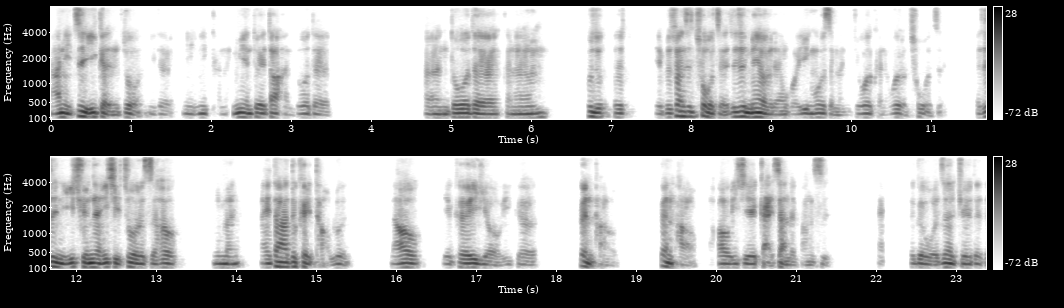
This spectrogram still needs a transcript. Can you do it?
然后你自己一个人做，你的你你可能面对到很多的。很多的可能不如呃，也不算是挫折，就是没有人回应或什么，你就会可能会有挫折。可是你一群人一起做的时候，你们哎，大家都可以讨论，然后也可以有一个更好、更好，然后一些改善的方式。这个我真的觉得，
